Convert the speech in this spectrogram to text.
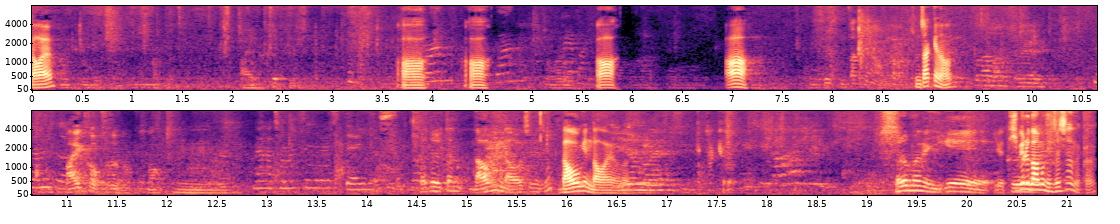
나와요? 아니, 그게 아, 아, 아, 아. 좀 작게 나와? 마이크 없어서 그렇구나. 내가 점심을 했을 때 얘기했어. 그래도 일단 나오긴 나오지, 그지? 나오긴 나와요. 나중에. 그러면 이게 이거 TV로 나오면 괜찮지 않을까요?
